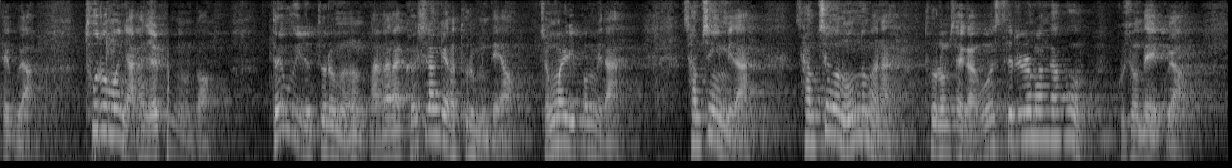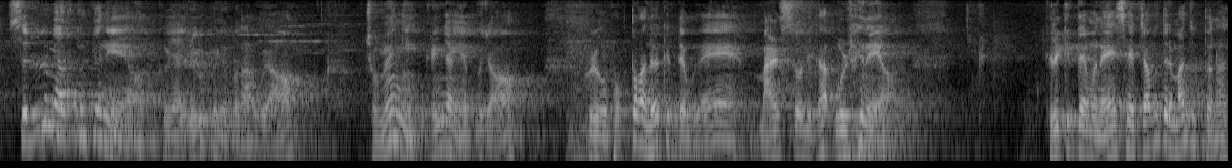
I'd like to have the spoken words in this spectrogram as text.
되고요. 투룸은 약간 10평 정도. 대구 이전 투룸은 방 하나 거실 한 개가 투룸인데요. 정말 이쁩니다. 3층입니다. 3층은 원룸 하나, 투룸 3가구, 스리룸 한 가구 구성되어 있고요. 스리룸이 아주 큰 편이에요. 거의 한 7평 정도 나오고요. 조명이 굉장히 예쁘죠. 그리고 복도가 넓기 때문에 말소리가 울리네요. 그렇기 때문에 세입자분들의 만족도는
